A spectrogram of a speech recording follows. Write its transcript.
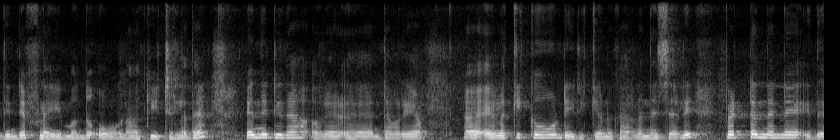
ഇതിന്റെ ഫ്ലെയിം ഒന്ന് ഓണാക്കിയിട്ടുള്ളത് എന്നിട്ടിതാ ഒരു എന്താ പറയുക ഇളക്കിക്കൊണ്ടിരിക്കണം കാരണം എന്ന് വെച്ചാൽ പെട്ടെന്ന് തന്നെ ഇത്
